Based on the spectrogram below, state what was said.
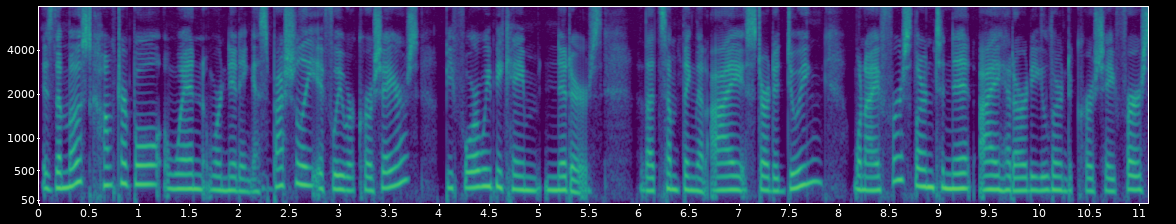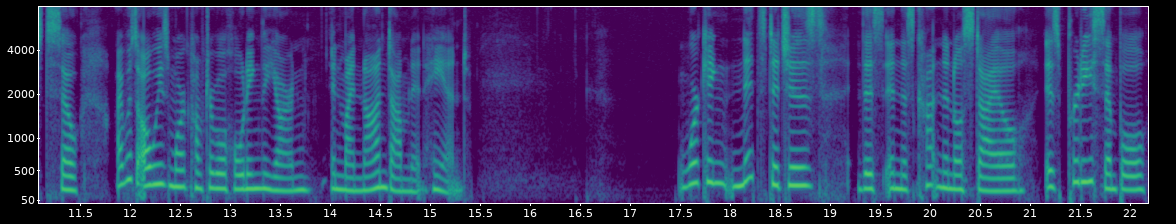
is the most comfortable when we're knitting, especially if we were crocheters before we became knitters. That's something that I started doing when I first learned to knit. I had already learned to crochet first, so I was always more comfortable holding the yarn in my non dominant hand. Working knit stitches this in this continental style is pretty simple.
